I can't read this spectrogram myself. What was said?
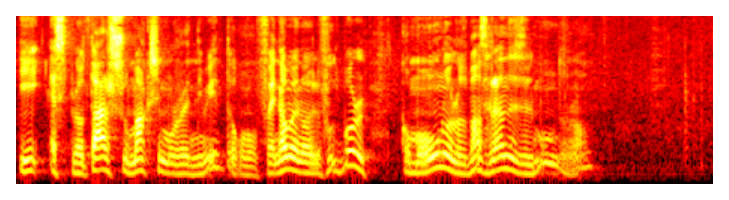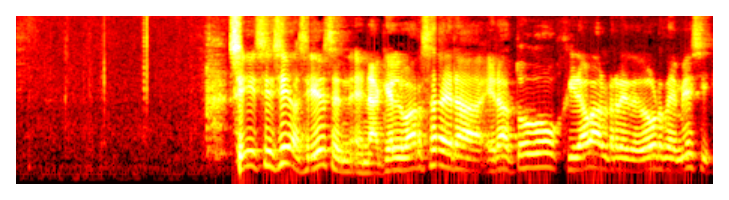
y explotar su máximo rendimiento como fenómeno del fútbol, como uno de los más grandes del mundo, ¿no? Sí, sí, sí, así es. En, aquel Barça era, era, todo, giraba alrededor de Messi.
